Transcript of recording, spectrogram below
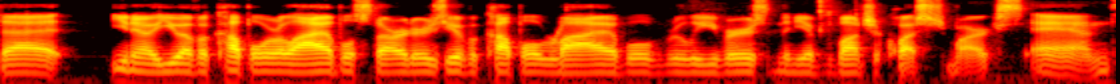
that you know you have a couple reliable starters, you have a couple reliable relievers, and then you have a bunch of question marks. And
